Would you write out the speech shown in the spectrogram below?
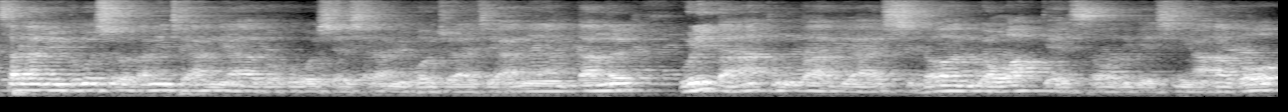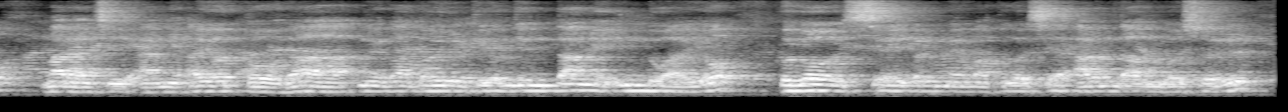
사람이 그곳으로 다니지 아니하고 그곳에 사람이 거주하지 아니한 땅을 우리가 통과하게 하시던 여호와께서 어디 계시냐 하고 말하지 아니하였도다. 내가 너희를 기름진 땅에 인도하여 그것의 열매와 그것의 아름다운 것을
